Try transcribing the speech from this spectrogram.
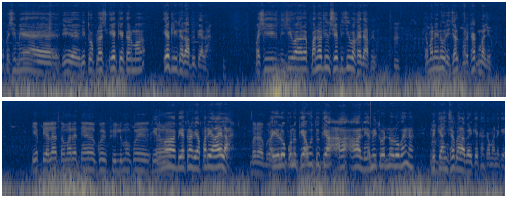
તો પછી મેં વિટો પ્લસ એક એકરમાં એક લીટર આપ્યું પહેલાં. પછી બીજી વાર પંદર દિવસે બીજી વખત આપ્યું. તમને એનું રિઝલ્ટ પરફેક્ટ મળ્યું. એ પહેલા તમારે ત્યાં કોઈ ફિલ્ડમાં કોઈ ફિલ્ડમાં બે ત્રણ વેપારી આવેલા બરાબર. એ લોકોનું કહેવું હતું કે આ આ લેમિટોડનો રોગ હે ને એટલે કેન્સર બરાબર કે કાકા મને કે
